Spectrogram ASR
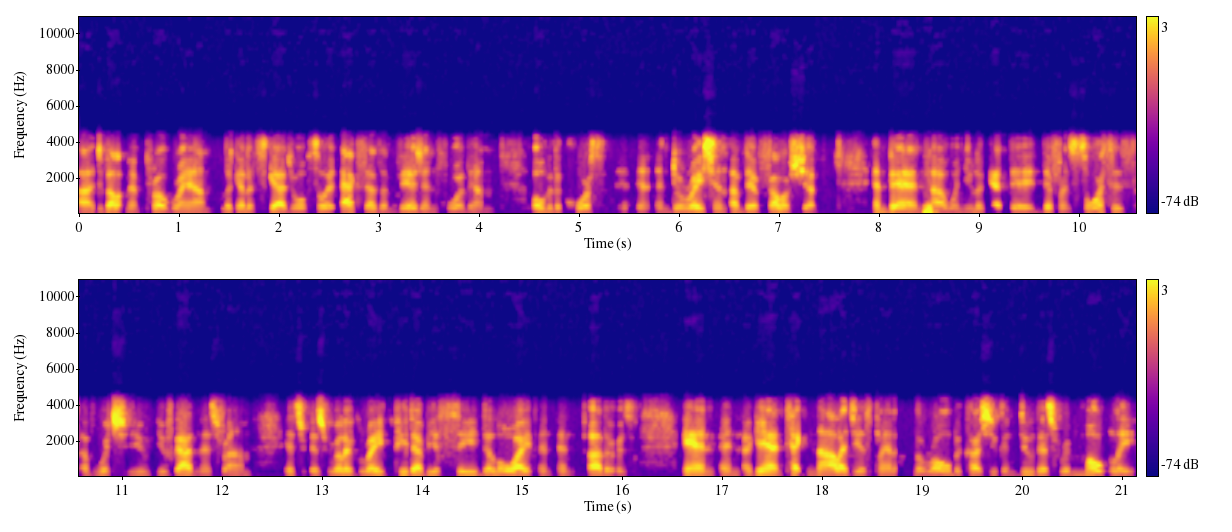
uh, development program, look at a schedule. So it acts as a vision for them over the course and duration of their fellowship. And then uh, when you look at the different sources of which you, have gotten this from, it's, it's really great PwC, Deloitte, and, and others. And, and again, technology is playing a role because you can do this remotely,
